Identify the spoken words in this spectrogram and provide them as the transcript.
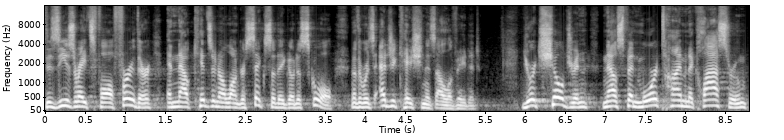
Disease rates fall further, and now kids are no longer sick, so they go to school. In other words, education is elevated. Your children now spend more time in a classroom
